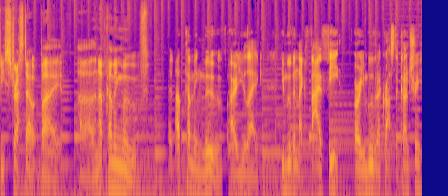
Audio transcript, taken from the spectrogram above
be stressed out by uh, an upcoming move. An upcoming move? Are you like, you moving like five feet, or are you moving across the country?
